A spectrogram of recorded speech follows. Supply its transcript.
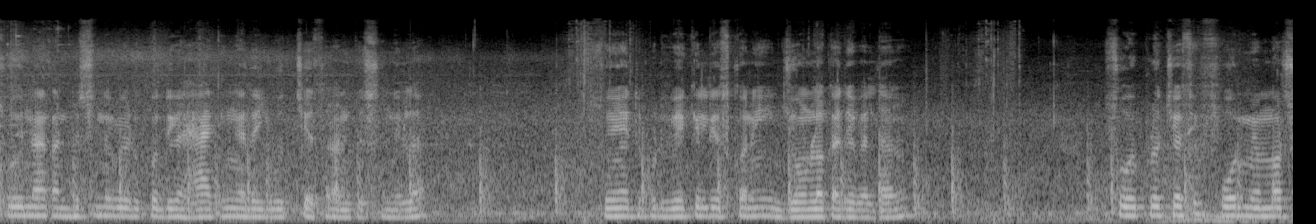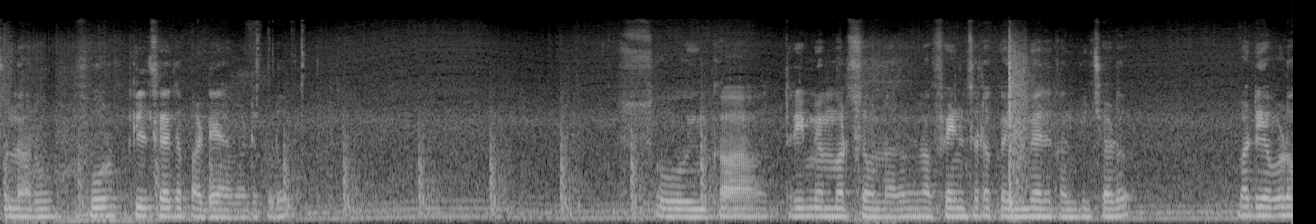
సో నాకు అనిపిస్తుంది వీడు కొద్దిగా హ్యాకింగ్ అయితే యూజ్ చేస్తాడు అనిపిస్తుంది ఇలా. సో నేనైతే ఇప్పుడు వెహికల్ తీసుకొని జోన్లోకి అయితే వెళ్తాను. సో ఇప్పుడు వచ్చేసి ఫోర్ మెంబర్స్ ఉన్నారు. ఫోర్ కిల్స్ అయితే పడ్డాయి అనమాట ఇప్పుడు. సో ఇంకా త్రీ మెంబర్స్ ఉన్నారు. నా ఫ్రెండ్స్ ఒక ఎనిమిది అయితే కనిపించాడు. బట్ ఎవడో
